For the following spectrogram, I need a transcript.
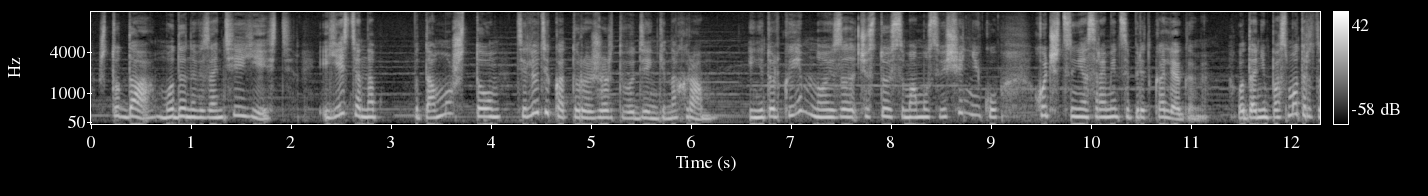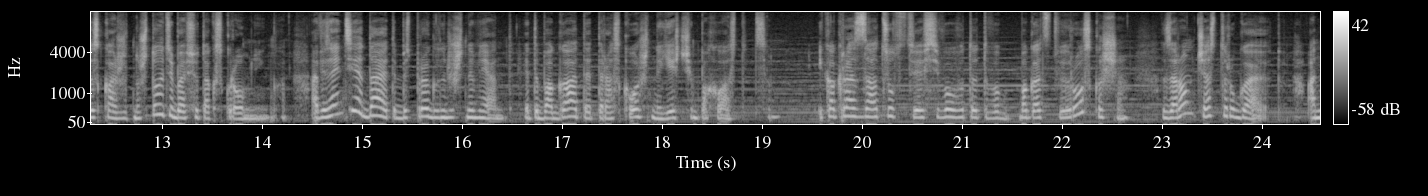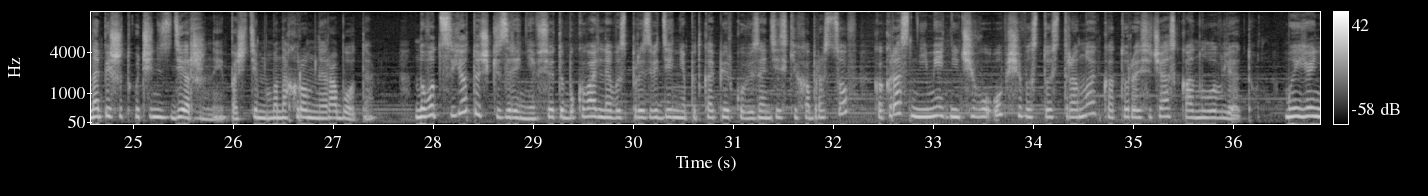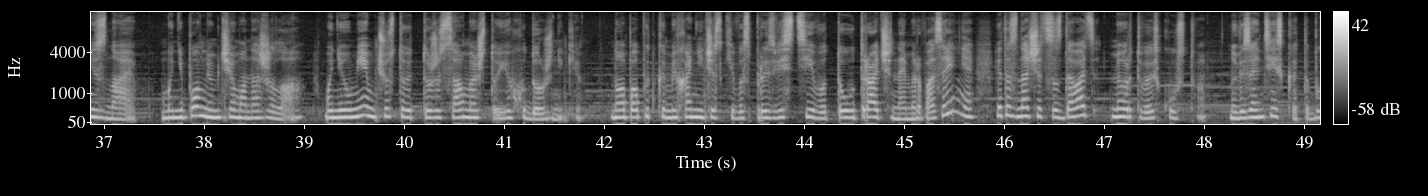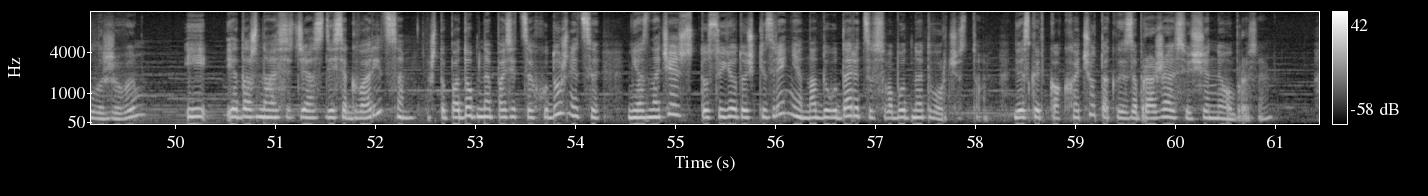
что да, мода на Византии есть. И есть она потому, что те люди, которые жертвуют деньги на храм, и не только им, но и зачастую самому священнику, хочется не осрамиться перед коллегами. Вот они посмотрят и скажут, ну что у тебя все так скромненько. А Византия, да, это беспроигрышный вариант. Это богато, это роскошно, есть чем похвастаться. И как раз за отсутствие всего вот этого богатства и роскоши Зарон часто ругают. Она пишет очень сдержанные, почти монохромные работы. Но вот с ее точки зрения все это буквальное воспроизведение под копирку византийских образцов как раз не имеет ничего общего с той страной, которая сейчас канула в лету. Мы ее не знаем, мы не помним, чем она жила, мы не умеем чувствовать то же самое, что ее художники – ну а попытка механически воспроизвести вот то утраченное мировоззрение, это значит создавать мертвое искусство. Но византийское это было живым. И я должна сейчас здесь оговориться, что подобная позиция художницы не означает, что с ее точки зрения надо удариться в свободное творчество. Дескать, как хочу, так и изображаю священные образы.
